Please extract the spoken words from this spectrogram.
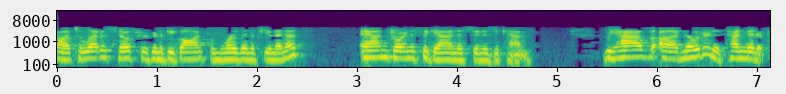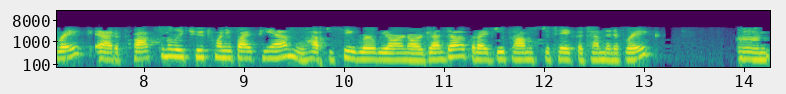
uh, to let us know if you're going to be gone for more than a few minutes, and join us again as soon as you can. We have uh, noted a 10-minute break at approximately 2.25 p.m. We'll have to see where we are in our agenda, but I do promise to take a 10-minute break. Um,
